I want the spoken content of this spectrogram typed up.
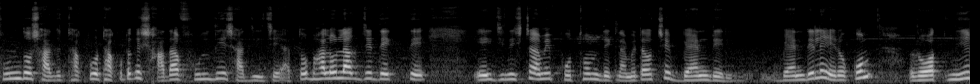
সুন্দর সাজে, ঠাকুর, ঠাকুরটাকে সাদা ফুল দিয়ে সাজিয়েছে। এত ভালো লাগছে দেখতে। এই জিনিসটা আমি প্রথম দেখলাম। এটা হচ্ছে ব্যান্ডেল। ব্যান্ডেলে এরকম রথ নিয়ে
